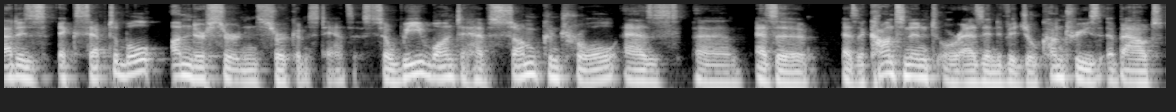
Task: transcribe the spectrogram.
that is acceptable under certain circumstances. So we want to have some control as uh, as a as a continent or as individual countries about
